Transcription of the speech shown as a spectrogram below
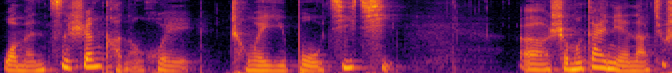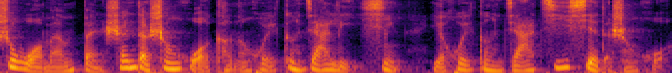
我们自身可能会成为一部机器。呃，什么概念呢？就是我们本身的生活可能会更加理性。也会更加机械的生活，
